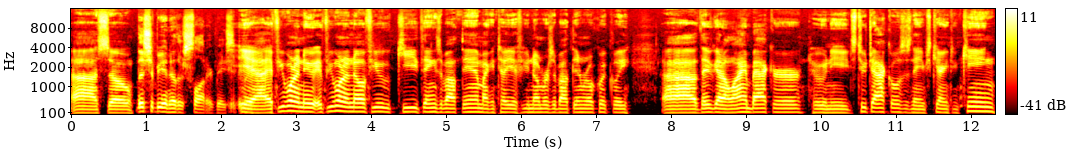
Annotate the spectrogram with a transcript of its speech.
Uh, so, This should be another slaughter, basically. yeah, if you want to know, if you want to know a few key things about them, I can tell you a few numbers about them real quickly. Uh, they've got a linebacker who needs two tackles. His name's Carrington King.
